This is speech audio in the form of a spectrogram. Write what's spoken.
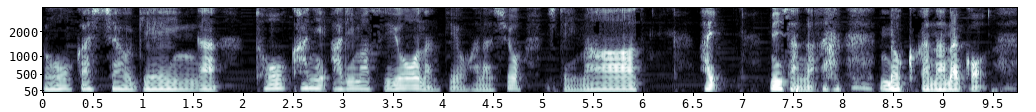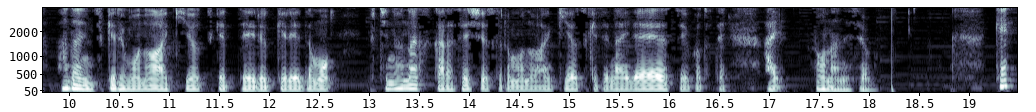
老化しちゃう原因が10日にありますよ、なんていうお話をしています。はい。メイさんが 6個か7個。肌につけるものは気をつけているけれども、口の中から摂取するものは気をつけてないです。ということで。はい。そうなんですよ。結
